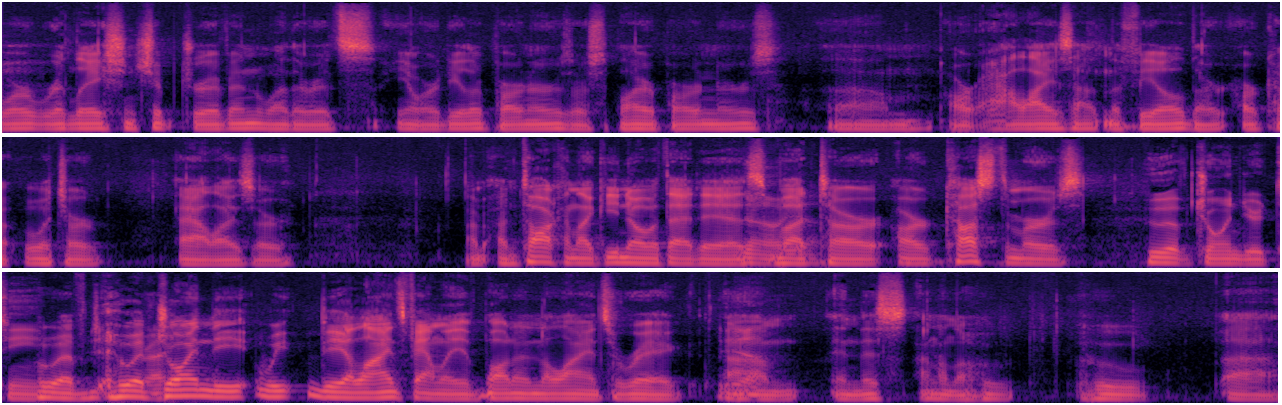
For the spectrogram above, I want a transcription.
we're relationship driven whether it's you know our dealer partners our supplier partners um, our allies out in the field our, our which our allies are I'm, I'm talking like you know what that is No, but our our customers who have joined your team? who have who have Right. joined the we, the alliance family have bought an alliance rig Yeah. um, and this I don't know who who uh,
